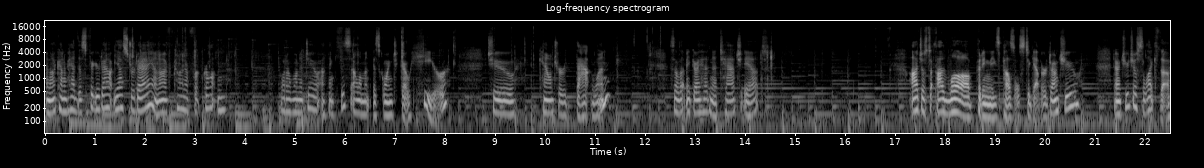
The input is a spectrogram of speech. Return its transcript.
And I kind of had this figured out yesterday and I've kind of forgotten what I want to do. I think this element is going to go here to counter that one. So let me go ahead and attach it. I just, I love putting these puzzles together, don't you? Don't you just like the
